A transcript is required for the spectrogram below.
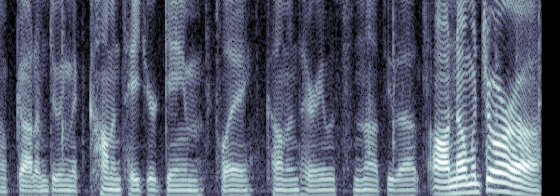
Oh god, I'm doing the commentate your gameplay commentary. Let's not do that. Oh no, Majora!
